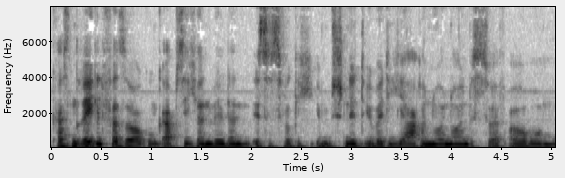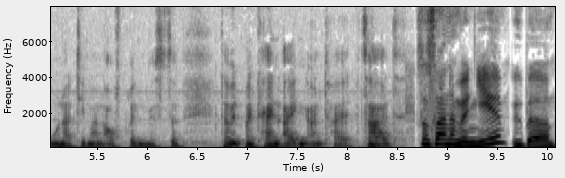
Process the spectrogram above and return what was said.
Kassenregelversorgung absichern will, dann ist es wirklich im Schnitt über die Jahre nur 9 bis 12 Euro im Monat, die man aufbringen müsste damit man keinen Eigenanteil zahlt. Susanne Meunier über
